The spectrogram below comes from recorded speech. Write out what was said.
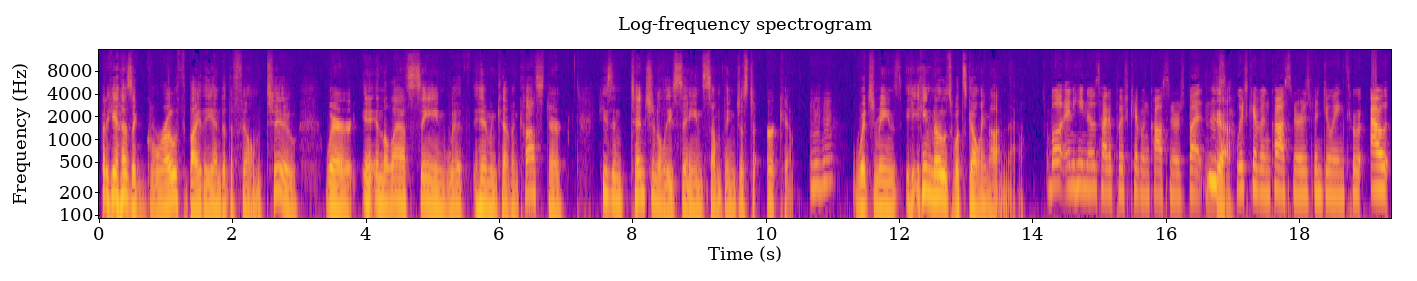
but he has a growth by the end of the film too, where in, the last scene with him and Kevin Costner, he's intentionally saying something just to irk him, mm-hmm. which means he, he knows what's going on now. Well, and he knows how to push Kevin Costner's buttons, Yeah. which Kevin Costner has been doing throughout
